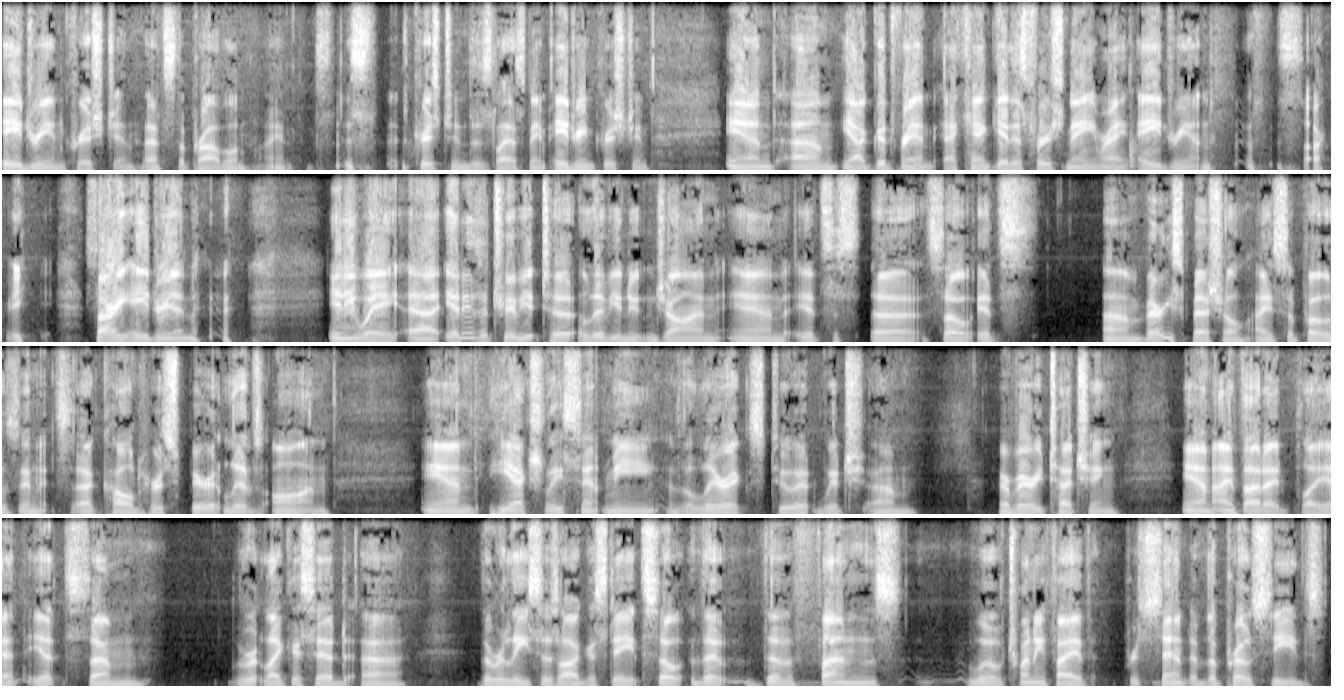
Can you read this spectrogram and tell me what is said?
Adrian Christian. That's the problem. I, Christian's his last name. Adrian Christian. And um, yeah, good friend. I can't get his first name, right? Adrian. Sorry. Sorry, Adrian. Anyway, uh, it is a tribute to Olivia Newton John, and it's uh, so it's um, very special, I suppose, and it's uh, called Her Spirit Lives On. And he actually sent me the lyrics to it, which um, are very touching. And I thought I'd play it. It's, um, like I said, uh, the release is August 8th. So the, the funds will, 25% of the proceeds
